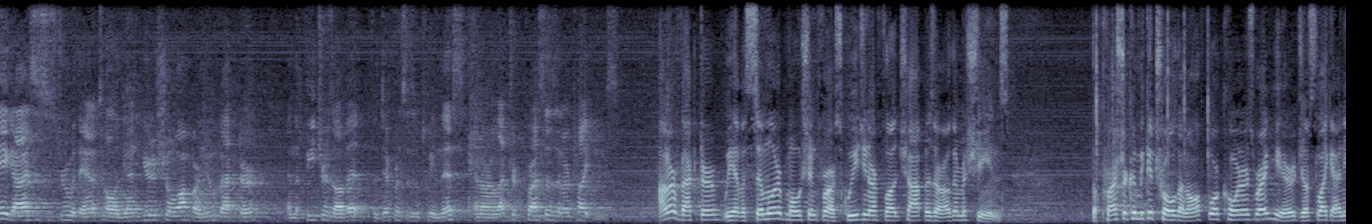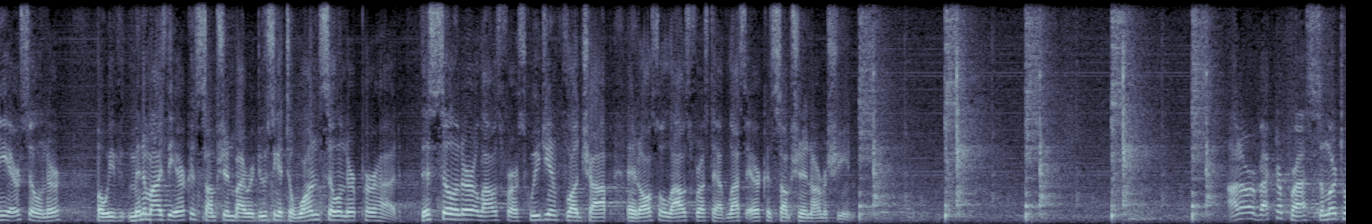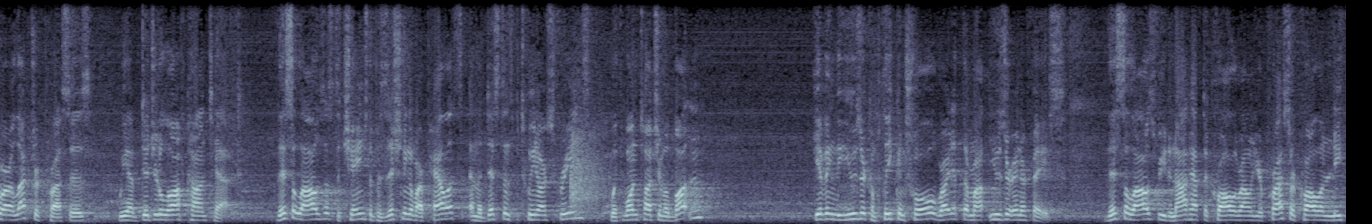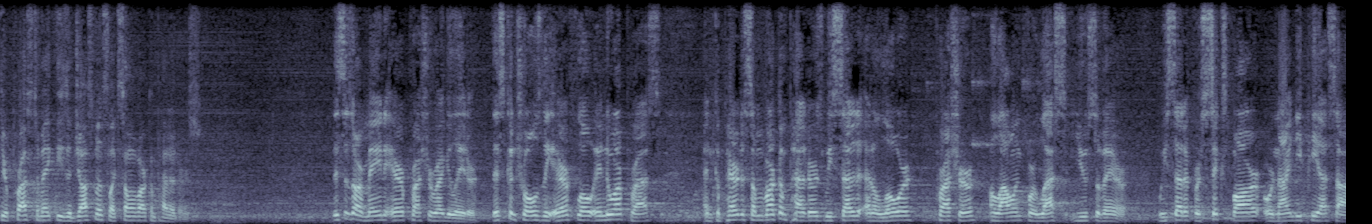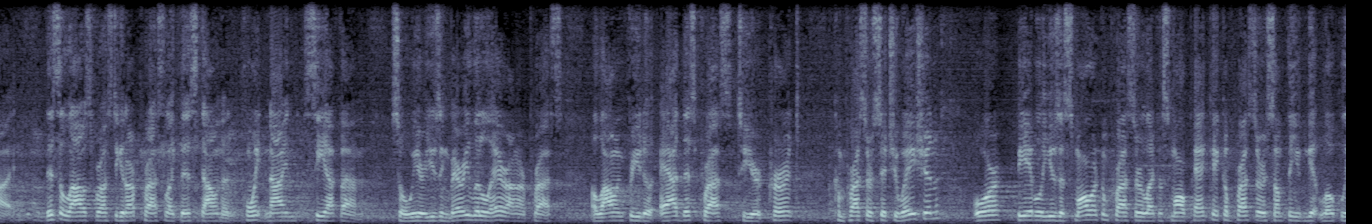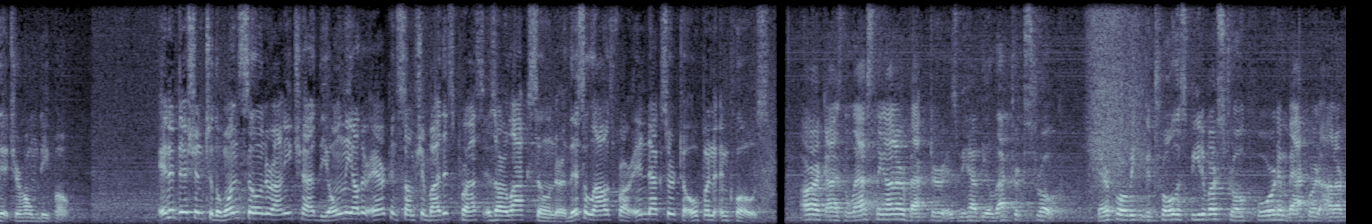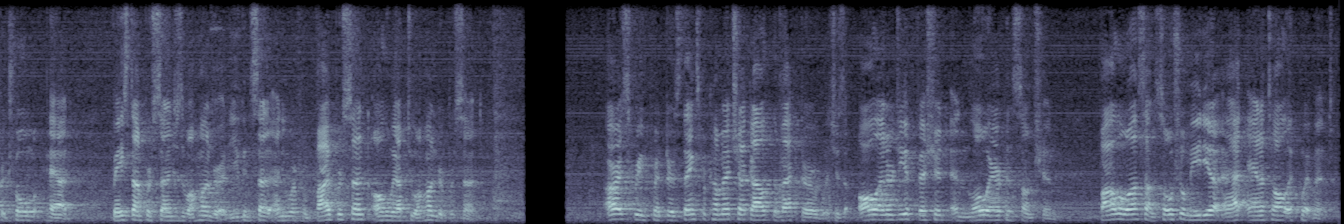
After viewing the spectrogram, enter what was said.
Hey guys, this is Drew with Anatol again, here to show off our new Vector and the features of it, the differences between this and our electric presses and our Titans. On our Vector, we have a similar motion for our squeegee and our flood chop as our other machines. The pressure can be controlled on all four corners right here, just like any air cylinder, but we've minimized the air consumption by reducing it to one cylinder per head. This cylinder allows for our squeegee and flood chop, and it also allows for us to have less air consumption in our machine. On our vector press, similar to our electric presses, we have digital off contact. This allows us to change the positioning of our pallets and the distance between our screens with one touch of a button, giving the user complete control right at the user interface. This allows for you to not have to crawl around your press or crawl underneath your press to make these adjustments like some of our competitors. This is our main air pressure regulator. This controls the airflow into our press and compared to some of our competitors we set it at a lower pressure, allowing for less use of air. We set it for 6 bar or 90 psi. This allows for us to get our press like this down to 0.9 CFM. So we are using very little air on our press, allowing for you to add this press to your current compressor situation or be able to use a smaller compressor like a small pancake compressor or something you can get locally at your Home Depot. In addition to the one cylinder on each head, the only other air consumption by this press is our lock cylinder. This allows for our indexer to open and close. Alright guys, the last thing on our vector is we have the electric stroke. Therefore we can control the speed of our stroke forward and backward on our control pad based on percentages of 100. You can set it anywhere from 5% all the way up to 100%. Alright screen printers, thanks for coming to check out the Vector, which is all energy efficient and low air consumption. Follow us on social media at Anatol Equipment.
